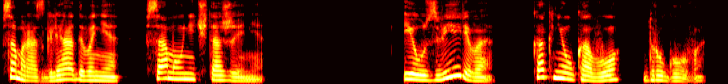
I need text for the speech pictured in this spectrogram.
саморазглядывания, самоуничтожения. И у Зверева, как ни у кого другого.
